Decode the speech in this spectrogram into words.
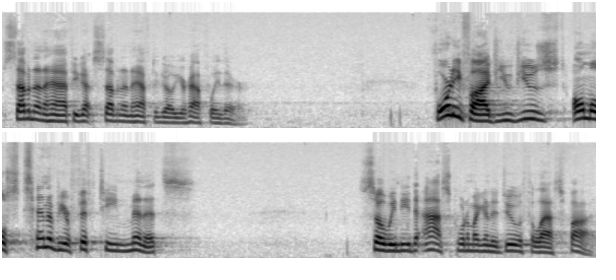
seven and a half, you've got seven and a half to go, you're halfway there. 45, you've used almost 10 of your 15 minutes. So we need to ask, what am I going to do with the last five?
